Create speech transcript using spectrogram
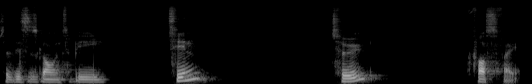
So this is going to be tin 2 phosphate.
